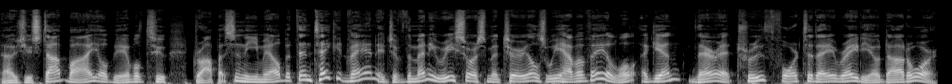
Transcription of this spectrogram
Now, as you stop by, you'll be able to drop us an email, but then take advantage of the many resource materials we have available, again, there at truthfortodayradio.org.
